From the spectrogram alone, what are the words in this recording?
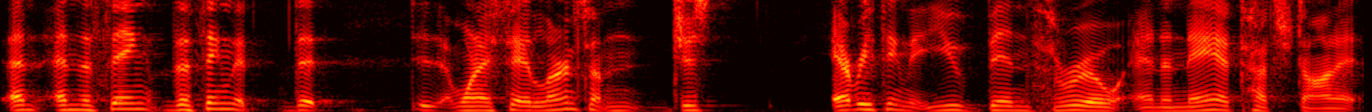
And and the thing the thing that that when I say learn something, just everything that you've been through, and Anaya touched on it.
